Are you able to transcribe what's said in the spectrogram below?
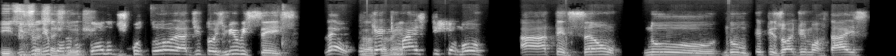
Isso, e Juninho Pernambucano disputou a de 2006. Léo, o que é que mais te chamou a atenção no, no episódio Imortais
